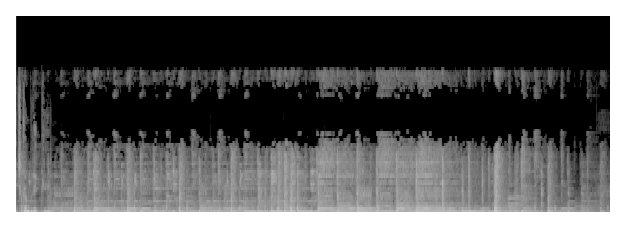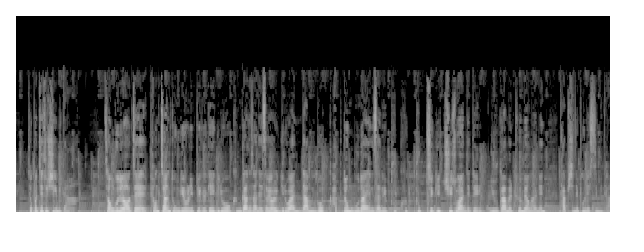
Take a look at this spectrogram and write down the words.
발칙한 브리핑. 첫 번째 소식입니다. 정부는 어제 평창 동계올림픽을 계기로 금강산에서 열기로 한 남북 합동 문화 행사를 북, 북측이 취소한 데 대해 유감을 표명하는 답신을 보냈습니다.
